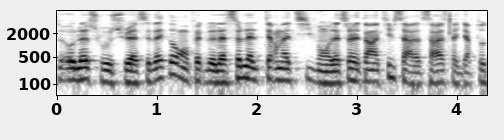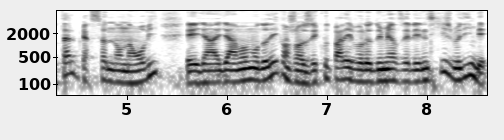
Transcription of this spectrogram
Là, je, suis assez d'accord. En fait, la seule alternative, la seule alternative, ça, reste la guerre totale. Personne n'en a envie. Et il y a, un moment donné, quand j'écoute parler de Volodymyr Zelensky, je me dis, mais,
